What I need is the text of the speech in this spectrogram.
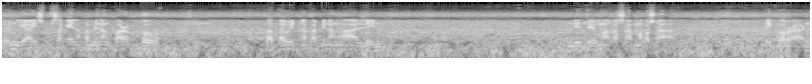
So yun guys, pasakay na kami ng barko. Tatawid na kami ng alin. Dito yung mga kasama ko sa likuran.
